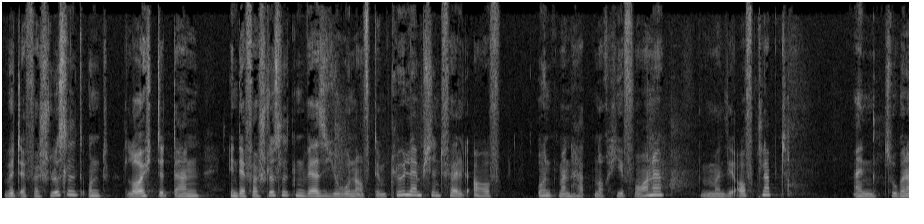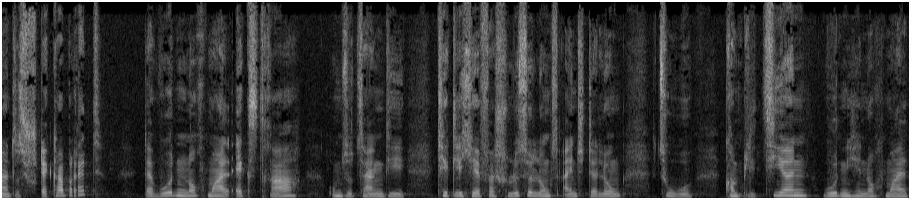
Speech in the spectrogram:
wird er verschlüsselt und leuchtet dann in der verschlüsselten Version auf dem Glühlämpchenfeld auf. Und man hat noch hier vorne, wenn man sie aufklappt, ein sogenanntes Steckerbrett. Da wurden nochmal extra um sozusagen die tägliche Verschlüsselungseinstellung zu komplizieren, wurden hier nochmal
